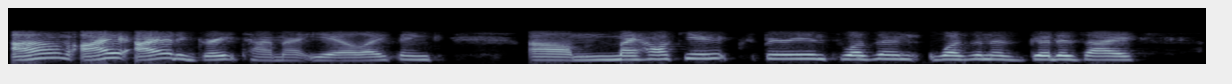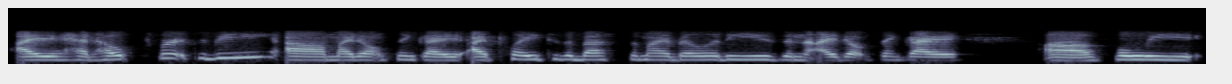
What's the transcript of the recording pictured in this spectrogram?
Um, I I had a great time at Yale. I think um, my hockey experience wasn't wasn't as good as I I had hoped for it to be. Um, I don't think I I played to the best of my abilities, and I don't think I uh, fully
